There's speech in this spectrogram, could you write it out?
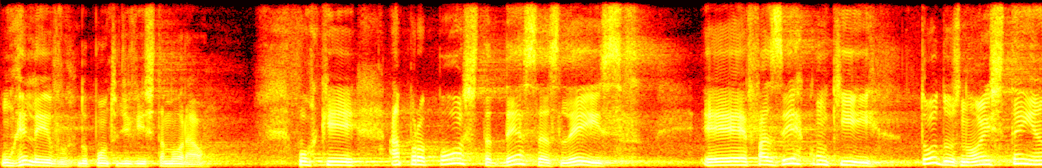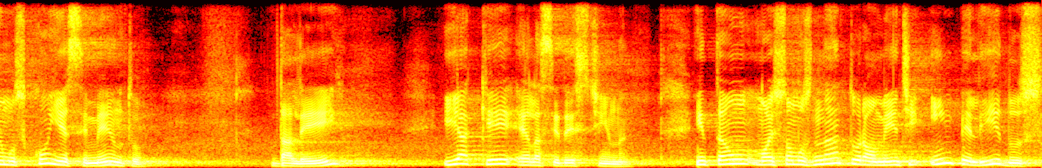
um relevo do ponto de vista moral. Porque a proposta dessas leis é fazer com que todos nós tenhamos conhecimento da lei, e a que ela se destina. Então, nós somos naturalmente impelidos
